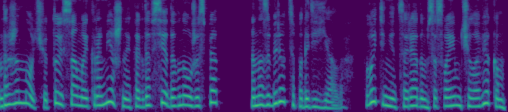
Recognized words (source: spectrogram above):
даже ночью, той самой кромешной, когда все давно уже спят, она заберется под одеяло, вытянется рядом со своим человеком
